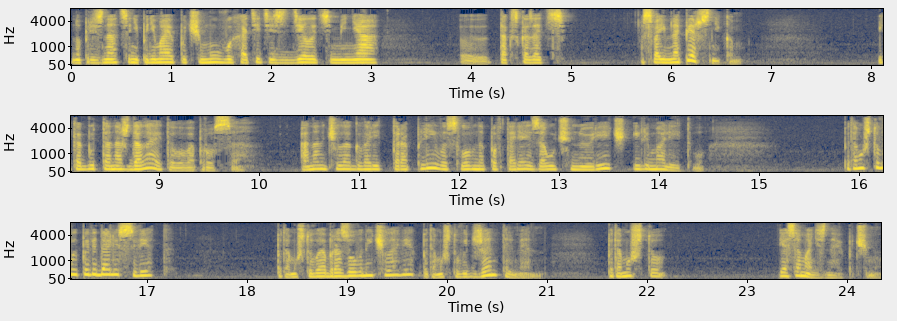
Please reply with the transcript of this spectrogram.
но, признаться, не понимаю, почему вы хотите сделать меня, э, так сказать, своим наперсником. И как будто она ждала этого вопроса, она начала говорить торопливо, словно повторяя заученную речь или молитву. «Потому что вы повидали свет, потому что вы образованный человек, потому что вы джентльмен, потому что... Я сама не знаю, почему».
